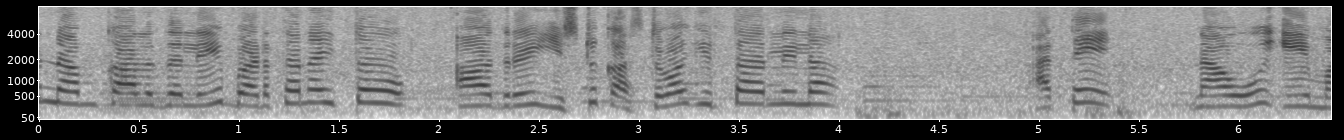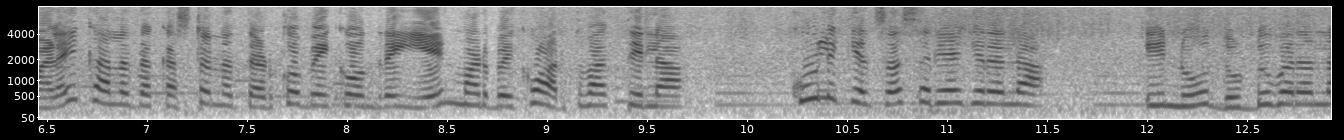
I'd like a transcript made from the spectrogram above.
ನಮ್ಮ ಕಾಲದಲ್ಲಿ ಬಡತನ ಇತ್ತು. ಆದರೆ ಇಷ್ಟು ಕಷ್ಟವಾಗಿ ಇರ್ತಾ ಇರಲಿಲ್ಲ. ಅತ್ತೆ, ನಾವು ಈ ಮಳೆ ಕಾಲದ ಕಷ್ಟನ ತಡ್ಕೋಬೇಕು ಅಂದ್ರೆ ಏನು ಮಾಡ್ಬೇಕು ಅರ್ಥವಾಗ್ತಿಲ್ಲ. ಕೂಲಿ ಕೆಲಸ ಸರಿಯಾಗಿರಲ್ಲ. ಇನ್ನು ದುಡ್ಡು ಬರಲ್ಲ.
